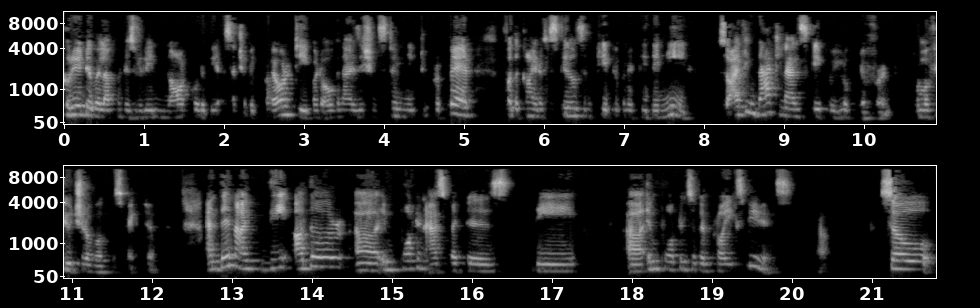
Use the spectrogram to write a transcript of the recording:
Career development is really not going to be such a big priority, but organizations still need to prepare for the kind of skills and capability they need. So I think that landscape will look different from a future of work perspective. And then I, the other uh, important aspect is the uh, importance of employee experience. So,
